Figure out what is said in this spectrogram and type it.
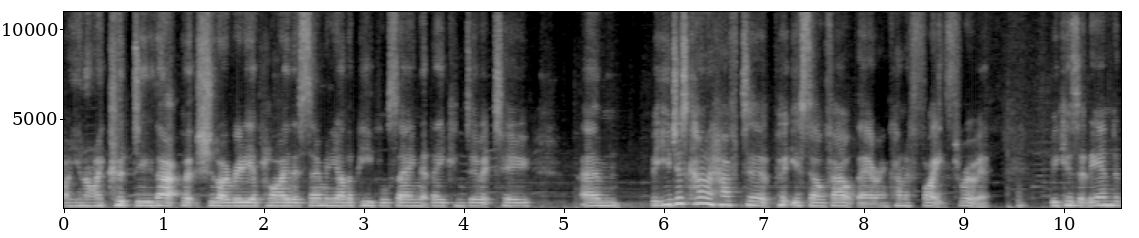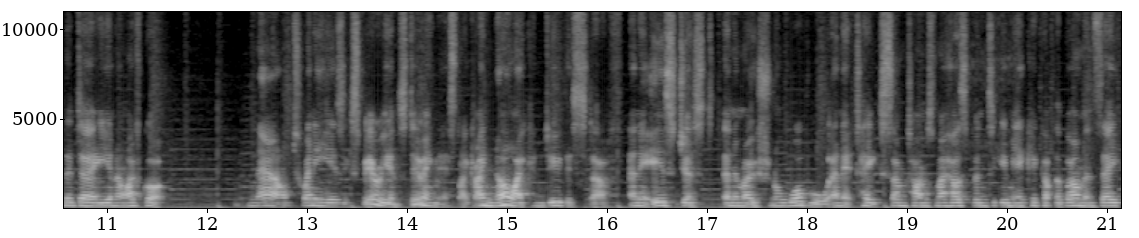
I, you know, I could do that, but should I really apply? There's so many other people saying that they can do it too. Um, but you just kind of have to put yourself out there and kind of fight through it. Because at the end of the day, you know, I've got now 20 years experience doing this like i know i can do this stuff. And it is just an emotional wobble. And it takes sometimes my husband to give me a kick up the bum and say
